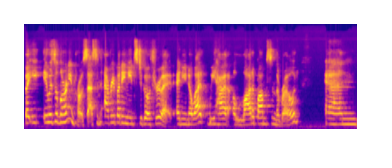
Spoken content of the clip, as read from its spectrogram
But it was a learning process, and everybody needs to go through it. And you know what? We had a lot of bumps in the road, and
